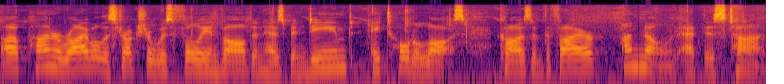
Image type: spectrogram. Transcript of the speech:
Upon arrival, the structure was fully involved and has been deemed a total loss. Cause of the fire unknown at this time.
